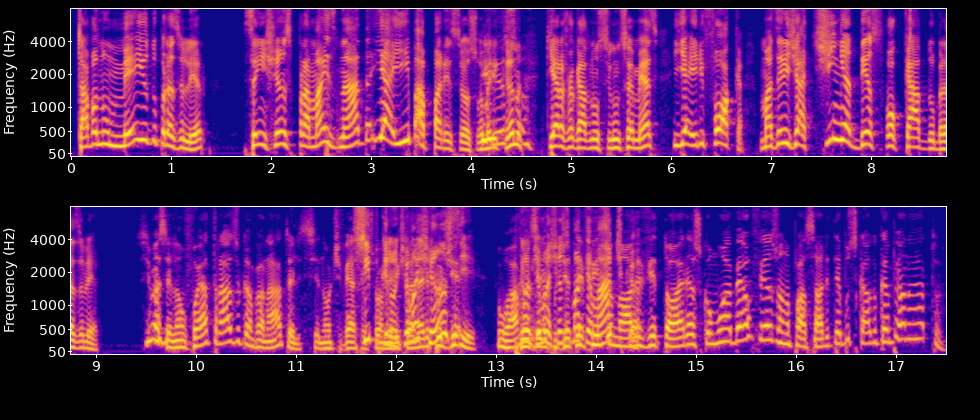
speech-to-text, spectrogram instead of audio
estava no meio do brasileiro, sem chance pra mais nada, e aí apareceu a Sul-Americana, que era jogada no segundo semestre, e aí ele foca. Mas ele já tinha desfocado do brasileiro. Sim, mas ele não foi atrás do campeonato. Ele, se não tivesse Sim, porque não tinha ele chance. Podia... Porque não tinha mais chance matemática. nove vitórias como o Abel fez no ano passado e ter buscado o campeonato.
